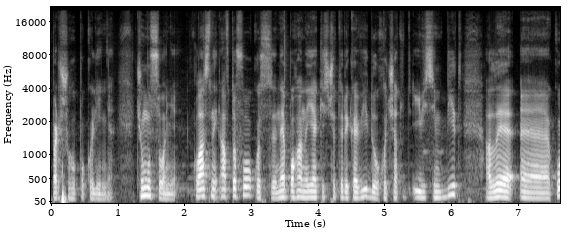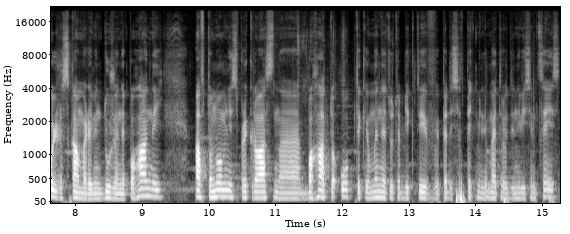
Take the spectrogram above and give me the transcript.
першого покоління. Чому Sony? Класний автофокус, непогана якість 4К відео, хоча тут і 8 біт, але е, колір з камери він дуже непоганий. Автономність прекрасна, багато оптики. У мене тут об'єктив 55 мм 1.8 Zeiss,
